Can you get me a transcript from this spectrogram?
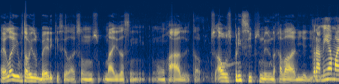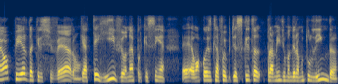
ela e talvez o Beric, sei lá, são os mais, assim, honrados e tal. Aos princípios mesmo da cavalaria. De... Para mim, a maior perda que eles tiveram, que é terrível, né? Porque, sim, é, é uma coisa que já foi descrita para mim de maneira muito linda,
